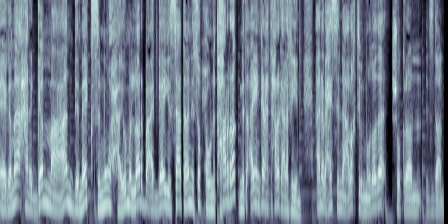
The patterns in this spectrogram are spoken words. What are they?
يا جماعة هنتجمع عند ماكس موحى يوم الأربعاء الجاي الساعة 8 الصبح ونتحرك نت... ايا كان هتتحرك على فين. أنا بحس إن علاقتي بالموضوع ده شكرا it's done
